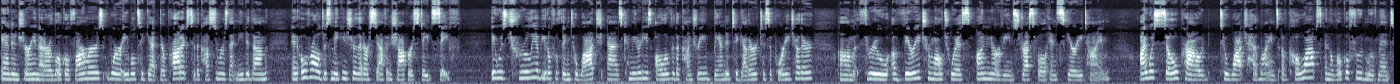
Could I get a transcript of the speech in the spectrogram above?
and ensuring that our local farmers were able to get their products to the customers that needed them and overall just making sure that our staff and shoppers stayed safe. It was truly a beautiful thing to watch as communities all over the country banded together to support each other um, through a very tumultuous, unnerving, stressful, and scary time. I was so proud to watch headlines of co ops and the local food movement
